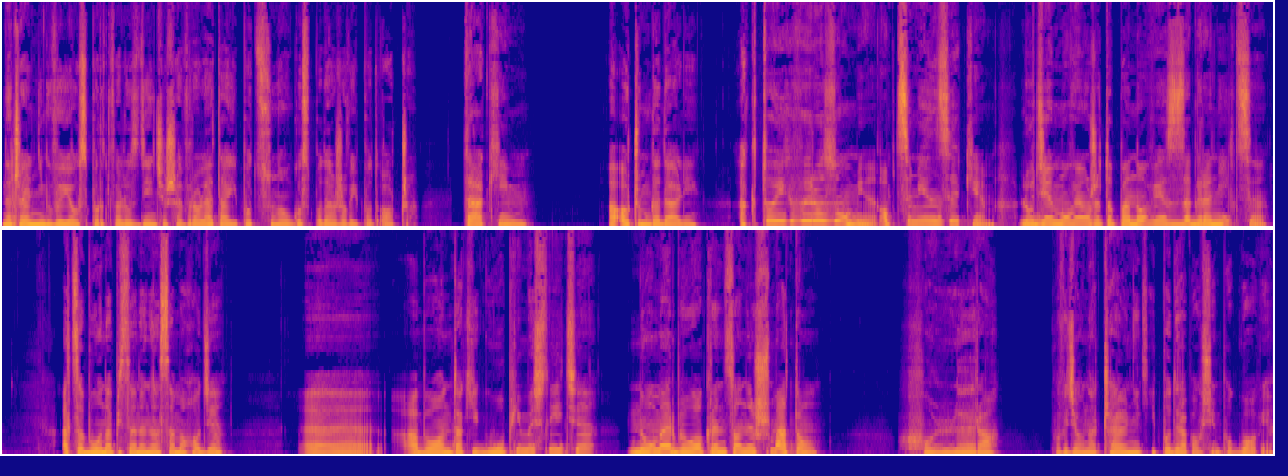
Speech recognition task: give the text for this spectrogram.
Naczelnik wyjął z portfelu zdjęcie Chevroleta i podsunął gospodarzowi pod oczy. Takim. A o czym gadali? A kto ich wyrozumie? Obcym językiem. Ludzie mówią, że to panowie z zagranicy. A co było napisane na samochodzie? Eee, a był on taki głupi, myślicie? Numer był okręcony szmatą. Cholera, powiedział naczelnik i podrapał się po głowie.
